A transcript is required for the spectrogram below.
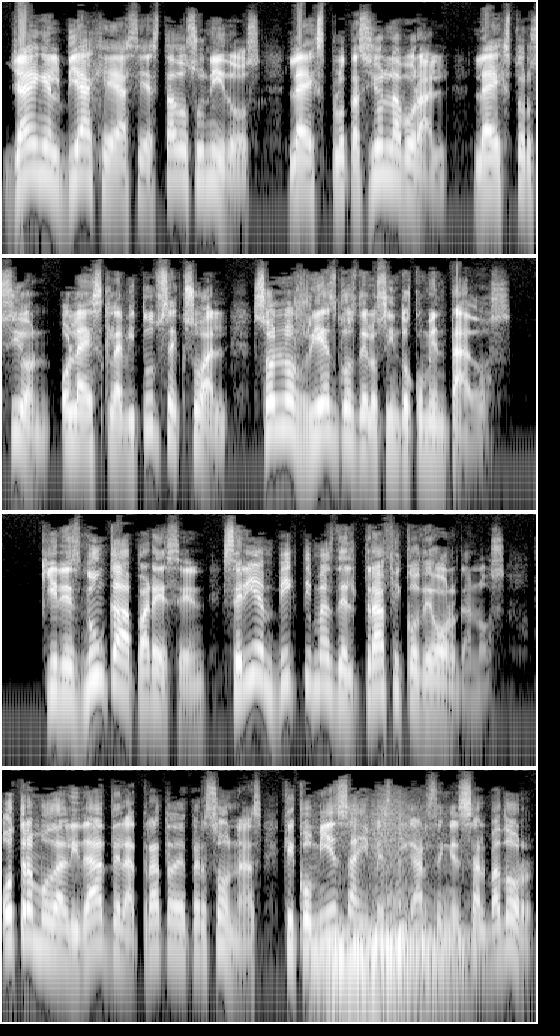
Ya en el viaje hacia Estados Unidos, la explotación laboral, la extorsión o la esclavitud sexual son los riesgos de los indocumentados. Quienes nunca aparecen serían víctimas del tráfico de órganos, otra modalidad de la trata de personas que comienza a investigarse en El Salvador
